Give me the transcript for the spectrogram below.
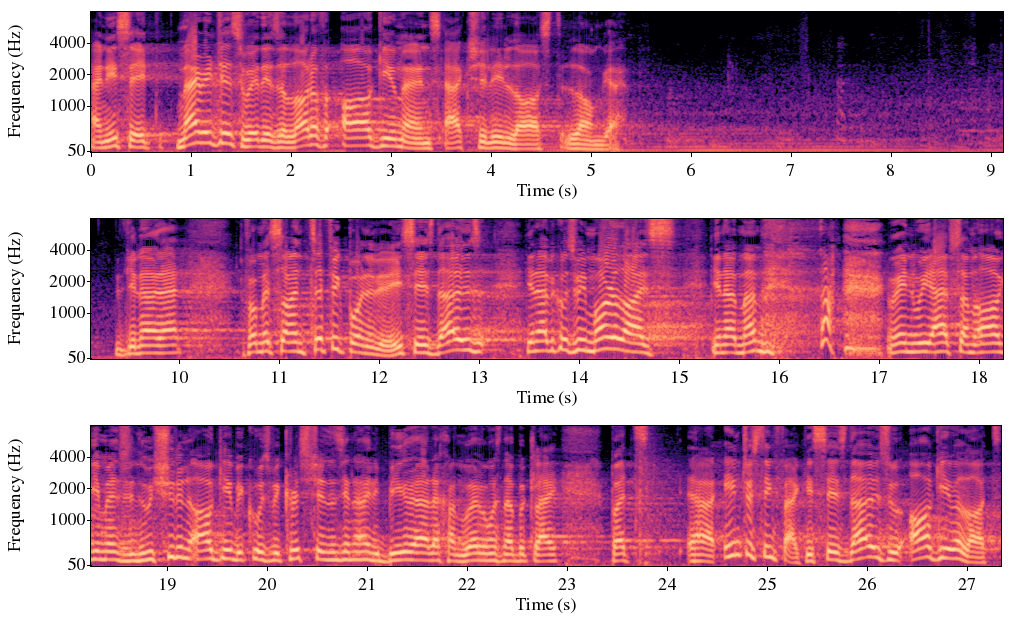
and he said marriages where there's a lot of arguments actually last longer. Did you know that? From a scientific point of view, he says those, you know, because we moralize, you know, when we have some arguments, we shouldn't argue because we're Christians, you know, hulle gaan hoor ons nou. But uh, interesting fact, he says those who argue a lot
